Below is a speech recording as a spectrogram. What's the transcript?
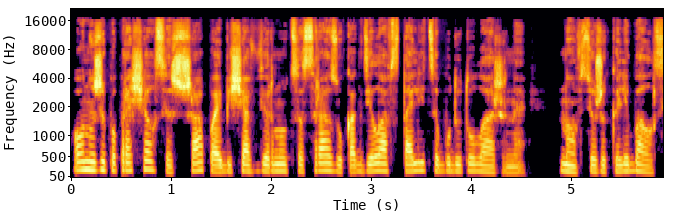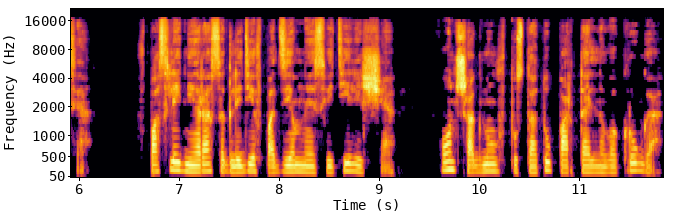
Он уже попрощался с Шапой, обещав вернуться сразу, как дела в столице будут улажены, но все же колебался. В последний раз, оглядев подземное святилище, он шагнул в пустоту портального круга,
